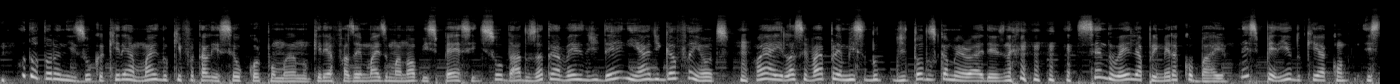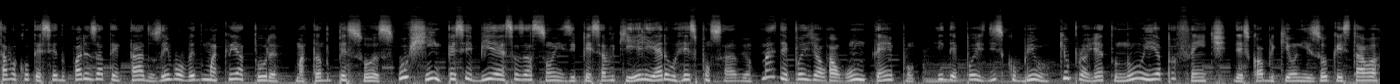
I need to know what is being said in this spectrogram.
o Dr. Onizuka queria mais do que fortalecer o corpo humano, queria fazer mais uma nova espécie de soldados através de DNA de gafanhotos. Olha aí, lá se vai a premissa do, de todos os Kamen Riders, né? Sendo ele a primeira cobaia. Nesse período que a, estava acontecendo vários atentados envolvendo uma criatura, matando pessoas. O Shin percebia essas ações e pensava que ele era o responsável. Mas depois de algum tempo, e depois descobriu que o projeto não ia para frente. Descobre que Onizuka estava,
